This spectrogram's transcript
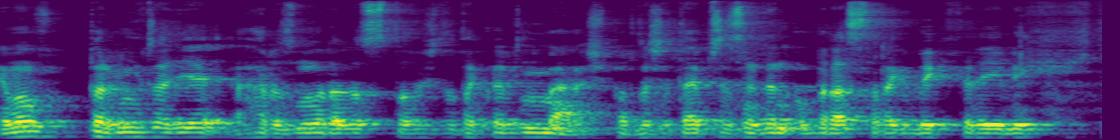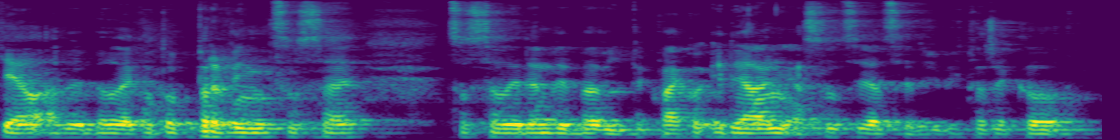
já mám v první řadě hroznou radost z toho, že to takhle vnímáš, protože to je přesně ten obraz rugby, který bych chtěl, aby byl jako to první, co se, co se lidem vybaví. Taková jako ideální asociace, když bych to řekl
